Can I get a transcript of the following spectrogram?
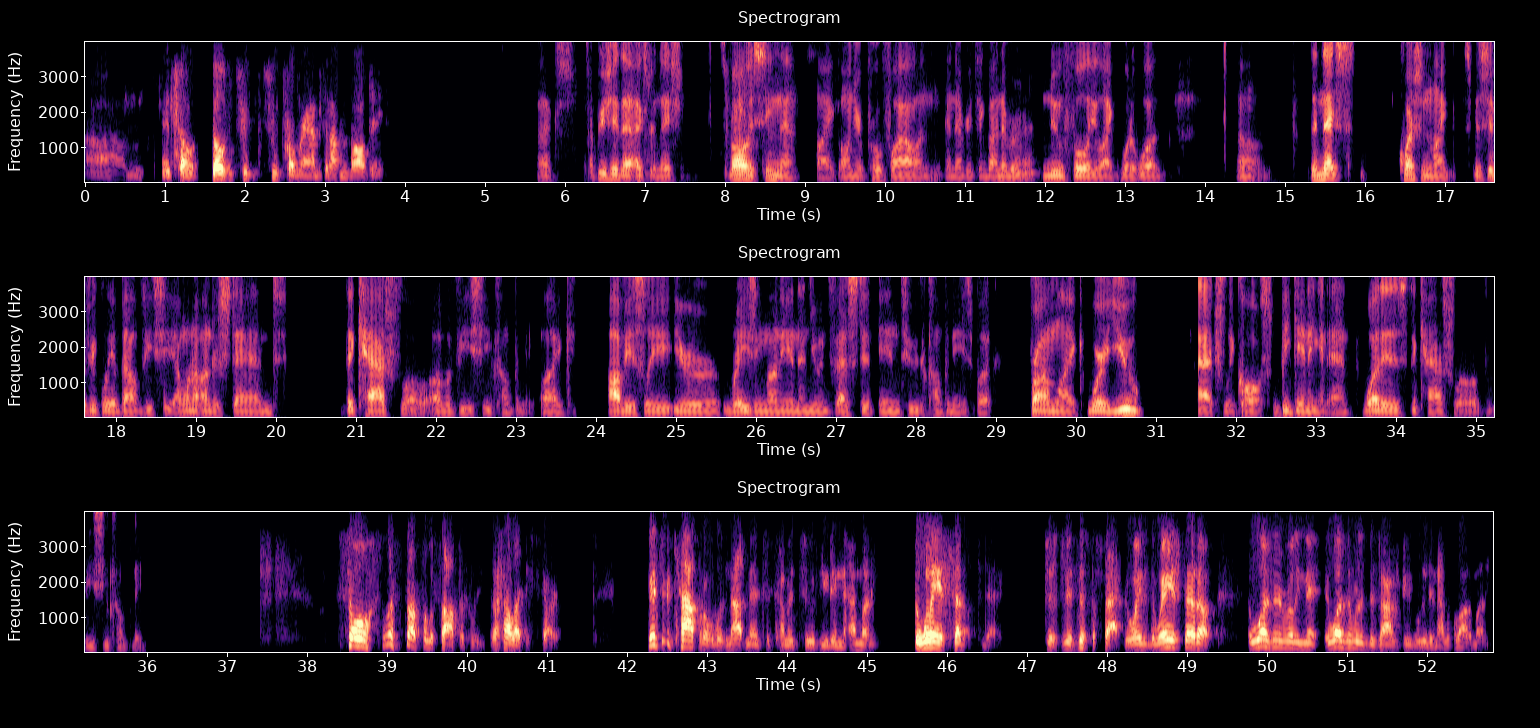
Um, and so those are two, two programs that I'm involved in. Thanks. I appreciate that explanation. I've always seen that like on your profile and and everything, but I never knew fully like what it was. Um, the next question, like specifically about VC, I want to understand the cash flow of a VC company. Like, obviously, you're raising money and then you invest it into the companies, but from like where you actually cost beginning and end, what is the cash flow of the VC company? So let's start philosophically. That's how I like to start. Venture capital was not meant to come into if you didn't have money. The way it's set up today, just it's just a fact. The way the way it's set up, it wasn't really meant. It wasn't really designed for people who didn't have a lot of money.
